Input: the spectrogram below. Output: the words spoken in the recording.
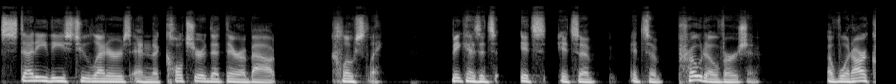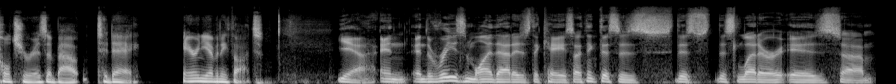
study these two letters and the culture that they're about closely because it's it's it's a it's a proto version of what our culture is about today. Aaron, you have any thoughts? Yeah, and and the reason why that is the case, I think this is this this letter is um,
